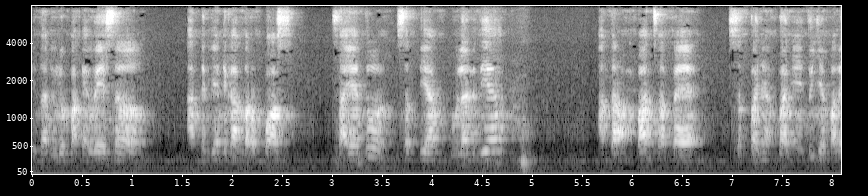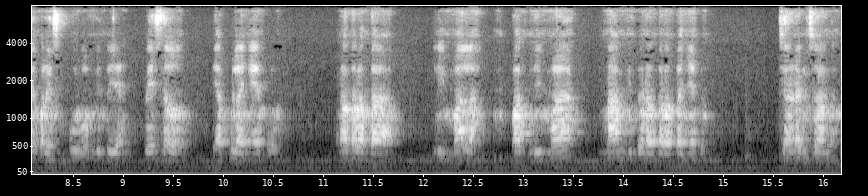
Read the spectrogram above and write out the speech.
Kita dulu pakai wesel akhirnya di kantor pos. Saya tuh setiap bulan itu ya antara 4 sampai sebanyak-banyak itu ya paling-paling 10 gitu ya wesel tiap bulannya itu. Rata-rata 5 lah 4, 5, 6 gitu rata-ratanya itu jarang jarang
